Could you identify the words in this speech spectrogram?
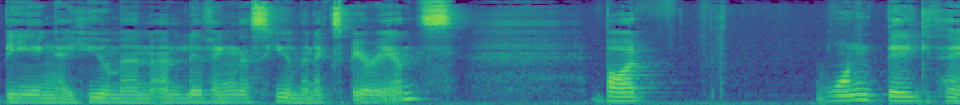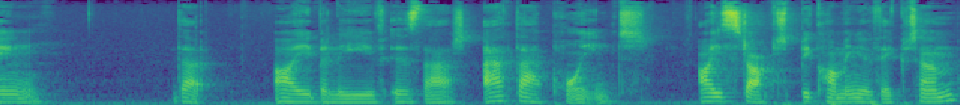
being a human and living this human experience. But one big thing that I believe is that at that point, I stopped becoming a victim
